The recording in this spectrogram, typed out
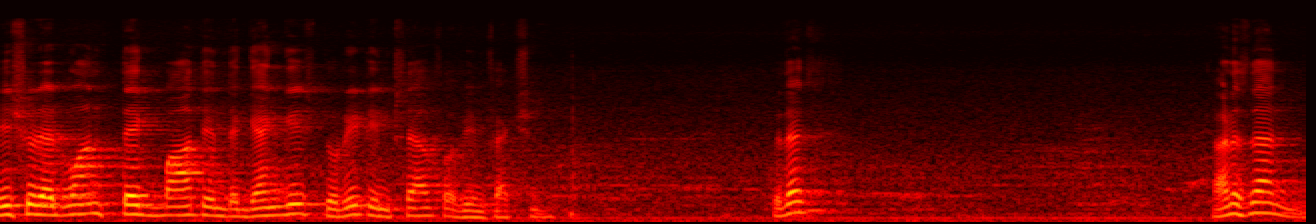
he should at once take bath in the Ganges to rid himself of infection. With that? Understand?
